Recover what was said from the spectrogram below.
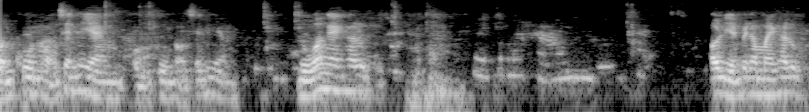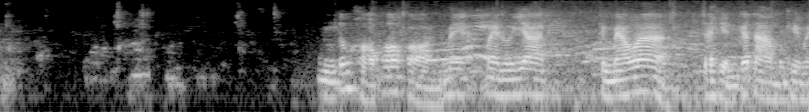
ผลคูณของเส้นทะแยงผลคูณของเส้นทะแยงหนูว่าไงคะลูกเอาเหรียญไปทำไมคะลูกหนูต้องขอพ่อก่อนไม่ไม่อนุญาต ถึงแม้ว่าจะเห็นก็ตามโอเคไหม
